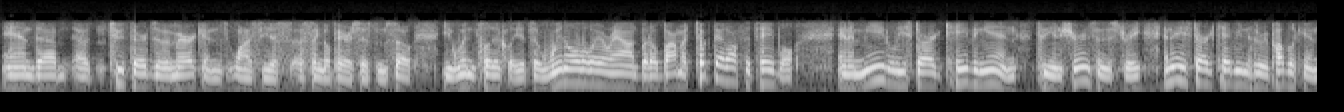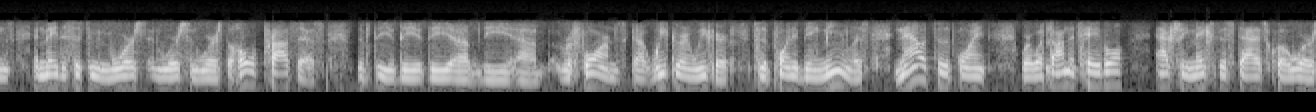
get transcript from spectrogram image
and um, uh, two-thirds of Americans want to see a, a single single payer system. So you win politically. It's a win all the way around. But Obama took that off the table and immediately started caving in to the insurance industry, and then he started caving to the Republicans and made the system even worse and worse and worse. The whole process, the the the the, uh, the uh, reforms got weaker and weaker to the point of being meaningless. Now it's to the point where what's on the table actually makes the status quo worse,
